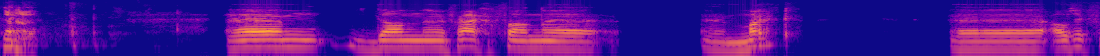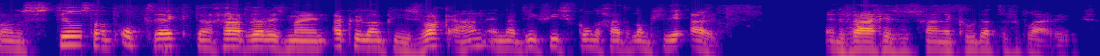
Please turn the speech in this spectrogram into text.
kan ook. Um, dan een vraag van uh, uh, Mark. Als ik van stilstand optrek, dan gaat wel eens mijn acculampje zwak aan en na drie, vier seconden gaat het lampje weer uit. En de vraag is waarschijnlijk hoe dat te verklaren is.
